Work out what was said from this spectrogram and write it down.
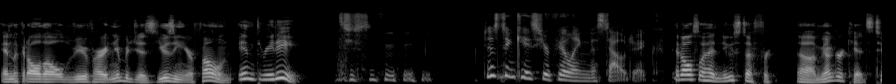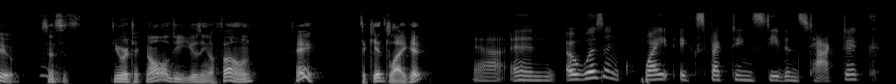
and look at all the old viewfinder images using your phone in 3D. Just in case you're feeling nostalgic. It also had new stuff for um, younger kids too. Hmm. Since it's newer technology using a phone, hey, the kids like it. Yeah, and I wasn't quite expecting Steven's tactic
